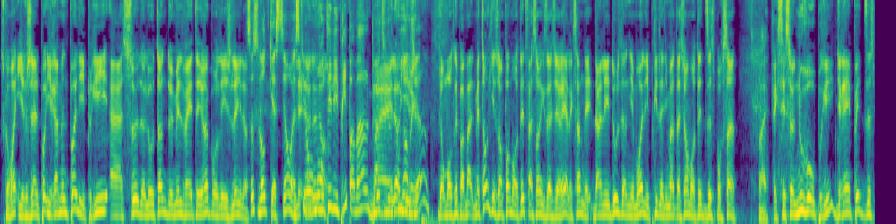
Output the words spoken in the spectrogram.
tu comprends, ils regèlent pas, ils ramènent pas les prix à ceux de l'automne 2021 pour les geler, là. Ça, c'est une autre question. Est-ce qu'ils ont non, non, monté les prix pas mal, puis là, Ben, coup, non, ils mais gèlent? Ils ont montré pas mal. Mettons qu'ils ont pas monté de façon exagérée, Alexandre, mais dans les 12 derniers mois, les prix de l'alimentation ont monté de 10 Ouais. Fait que c'est ce nouveau prix, grimpé de 10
